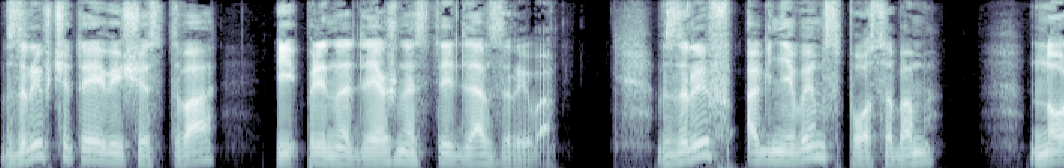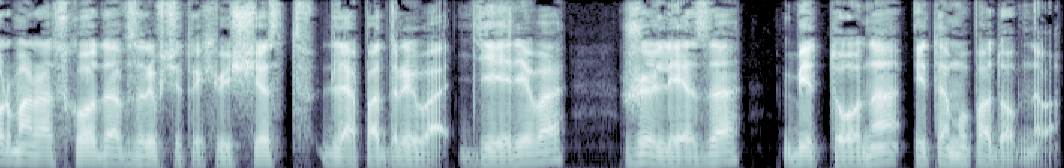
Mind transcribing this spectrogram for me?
Взрывчатые вещества и принадлежности для взрыва. Взрыв огневым способом. Норма расхода взрывчатых веществ для подрыва дерева, железа, бетона и тому подобного.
